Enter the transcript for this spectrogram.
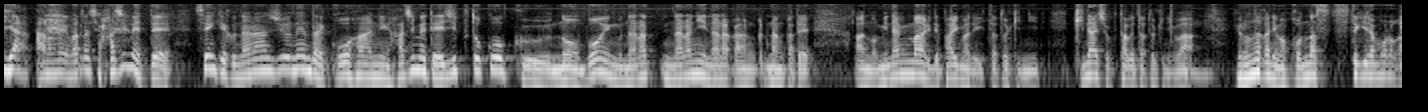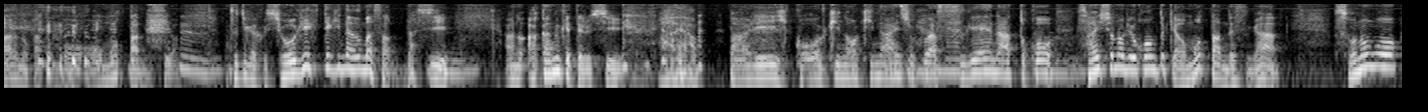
いや、あのね、私初めて、1970年代後半に初めてエジプト航空のボーイング727かなんかで、あの南回りでパリまで行った時に機内食食べた時には、世の中にはこんな素敵なものがあるのかと思ったんですよ。うん、とにかく衝撃的なうまさだし、うん、あの垢抜けてるしあやっぱり飛行機の機内食はすげえなとこう最初の旅行の時は思ったんですが。その後、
